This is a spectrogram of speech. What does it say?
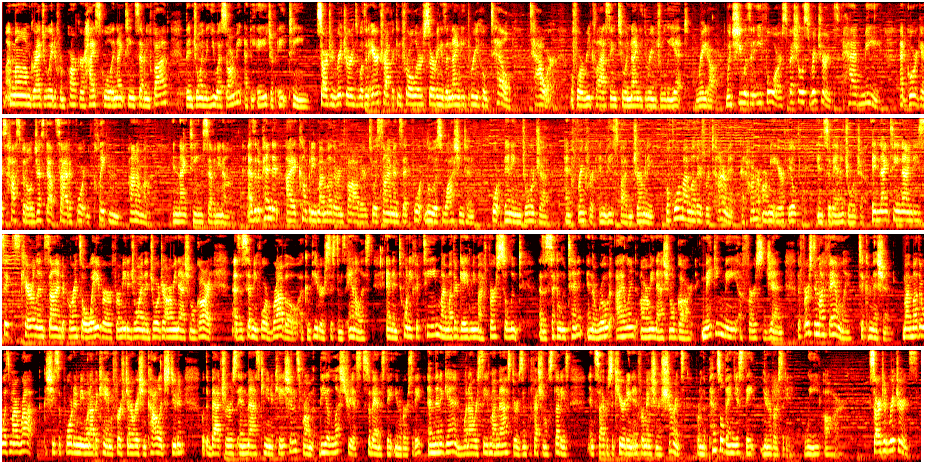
My mom graduated from Parker High School in 1975, then joined the U.S. Army at the age of 18. Sergeant Richards was an air traffic controller serving as a 93 hotel tower before reclassing to a 93 Juliet radar. When she was an E4, Specialist Richards had me at Gorgas Hospital just outside of Fort Clayton, Panama in 1979. As a dependent, I accompanied my mother and father to assignments at Fort Lewis, Washington, Fort Benning, Georgia, and Frankfurt in Wiesbaden, Germany, before my mother's retirement at Hunter Army Airfield in Savannah, Georgia. In 1996, Carolyn signed a parental waiver for me to join the Georgia Army National Guard as a 74 Bravo, a computer systems analyst. And in 2015, my mother gave me my first salute as a second lieutenant in the Rhode Island Army National Guard, making me a first gen, the first in my family to commission. My mother was my rock. She supported me when I became a first generation college student with a bachelor's in mass communications from the illustrious Savannah State University, and then again when I received my master's in professional studies in cybersecurity and information assurance from the Pennsylvania State University. We are. Sergeant Richards,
